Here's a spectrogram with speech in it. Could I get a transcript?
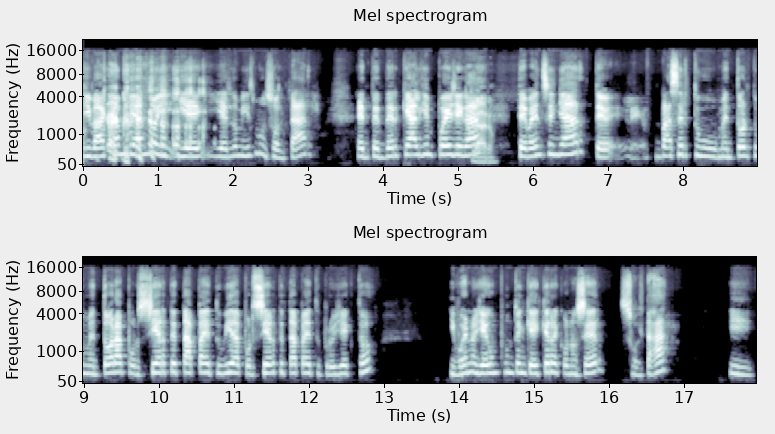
Y va cambiando y, y, es lo mismo, soltar, entender que alguien puede llegar, te va a enseñar, te, va a ser tu mentor, tu mentora por cierta etapa de tu vida, por cierta etapa de tu proyecto. Y bueno, llega un punto en que hay que reconocer, soltar y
